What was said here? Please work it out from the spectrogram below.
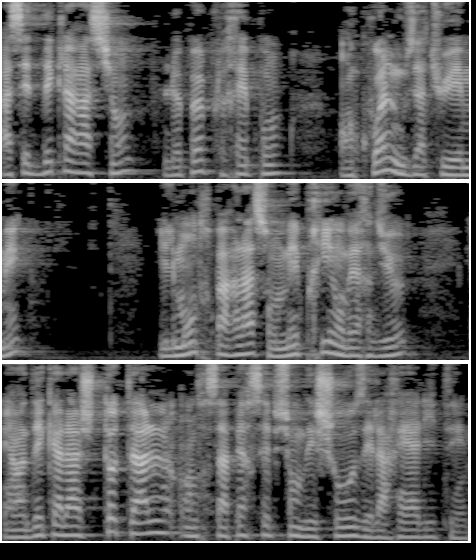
À cette déclaration, le peuple répond En quoi nous as-tu aimés? Il montre par là son mépris envers Dieu et un décalage total entre sa perception des choses et la réalité.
